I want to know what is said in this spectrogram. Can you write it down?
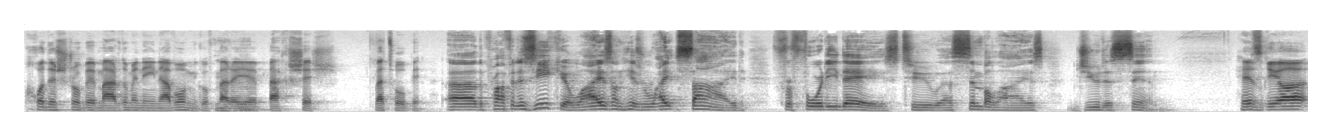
خودش رو به مردم نینوا میگفت برای بخشش و توبه Uh, the prophet Ezekiel lies on his right side for 40 days to uh, symbolize Judah's sin. حزقیا-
